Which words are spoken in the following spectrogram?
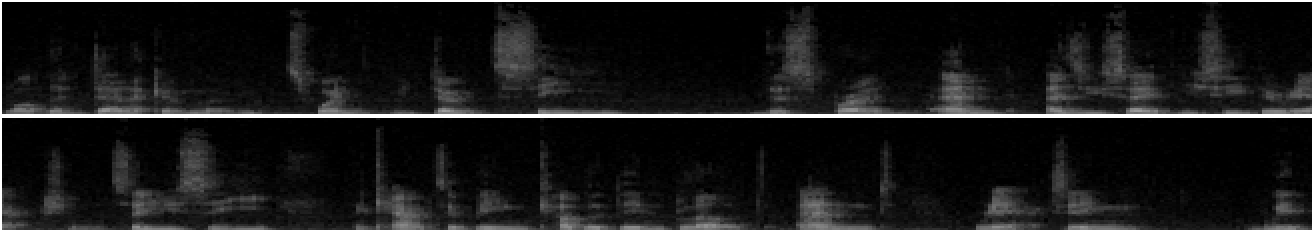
rather delicate moments when you don't see the spray, and as you said, you see the reaction. So you see the character being covered in blood and reacting with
